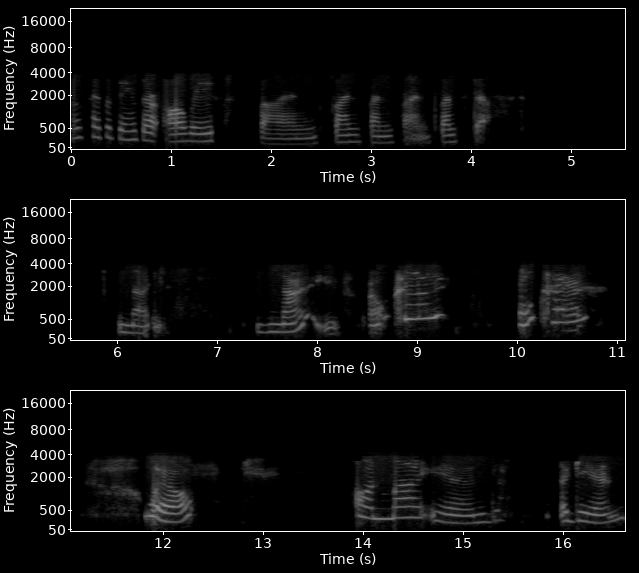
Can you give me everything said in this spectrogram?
Those type of things are always fun, fun, fun, fun, fun stuff. Nice. Nice. Okay. Okay. Well, on my end, again,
